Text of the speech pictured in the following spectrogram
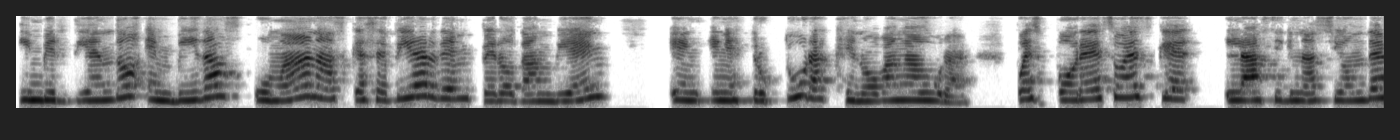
invirtiendo en vidas humanas que se pierden, pero también en, en estructuras que no van a durar. Pues por eso es que la asignación de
